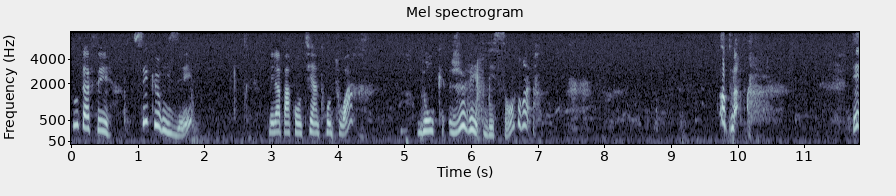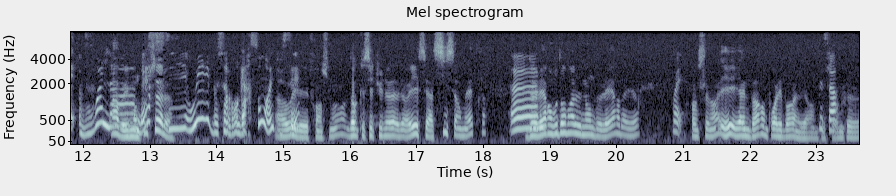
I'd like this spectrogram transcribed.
tout à fait sécurisée. Mais là, par contre, il y a un trottoir. Donc, je vais descendre. Hop là. Et voilà. Ah, bah, il monte tout merci. seul. Oui, bah, c'est un grand garçon, hein, tu Ah sais. oui, franchement. Donc, c'est une, vous voyez, c'est à 600 mètres. Euh, de l'air. On vous donnera le nom de l'air d'ailleurs. Ouais. Franchement. Et il y a un bar, on pourra aller boire un verre. C'est plus. ça. Euh,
